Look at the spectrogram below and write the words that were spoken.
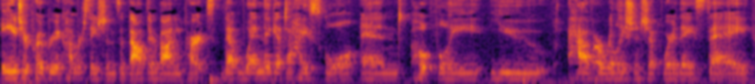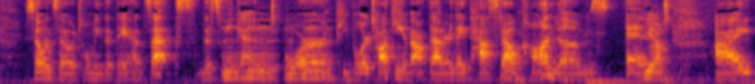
age appropriate conversations about their body parts that when they get to high school and hopefully you have a relationship where they say so and so told me that they had sex this mm-hmm, weekend mm-hmm. or people are talking about that or they passed out condoms and Yeah. I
